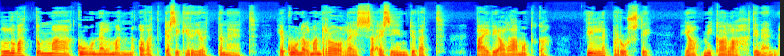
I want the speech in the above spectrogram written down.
Luvattu maa kuunnelman ovat käsikirjoittaneet ja kuunnelman rooleissa esiintyvät Päivi Alamutka, Ville Prusti ja Mika Lahtinen.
